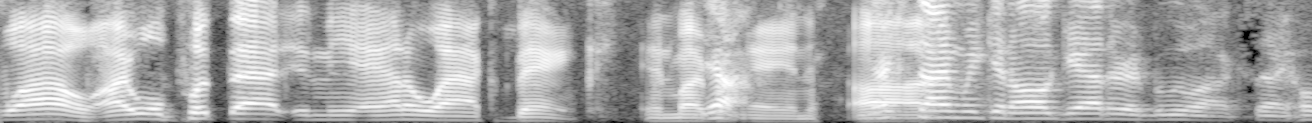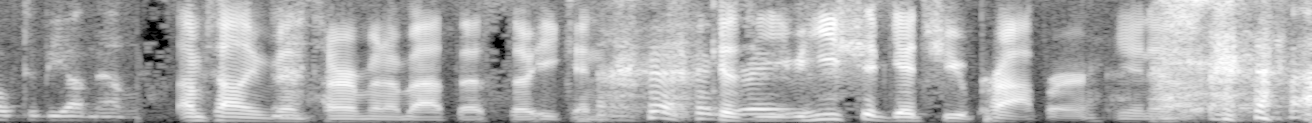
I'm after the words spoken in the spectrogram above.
Wow, I will put that in the Anahuac bank in my Yeah. brain. Next Uh, time we can all gather at Blue Ox, I hope to be on that list. I'm telling Vince Herman about this so he can, because he, he should get you proper, you know?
